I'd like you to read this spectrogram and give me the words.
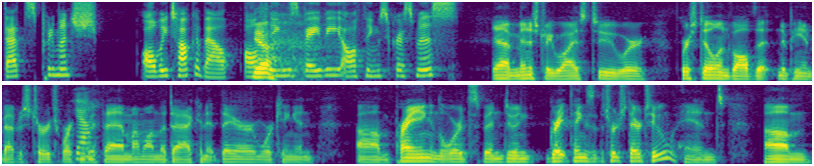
that's pretty much all we talk about. All Yeah. things baby, all things Christmas. Yeah, ministry wise too, we're we're still involved at Nepean Baptist Church, working Yeah. with them. I'm on the diaconate there and working and um, praying, and the Lord's been doing great things at the church there too. And um,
